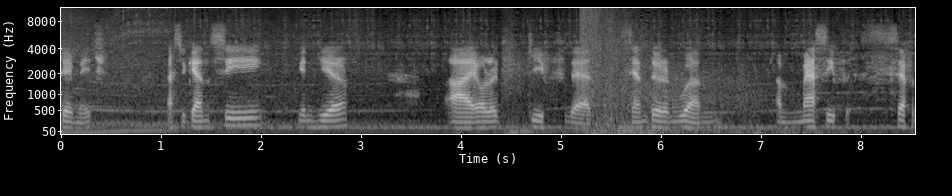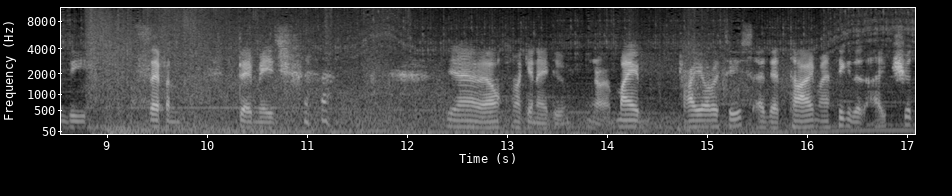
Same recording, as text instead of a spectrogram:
damage. As you can see in here I already give that Centurion 1 a massive 77 damage. Yeah well what can I do? Uh, my priorities at that time I think that I should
